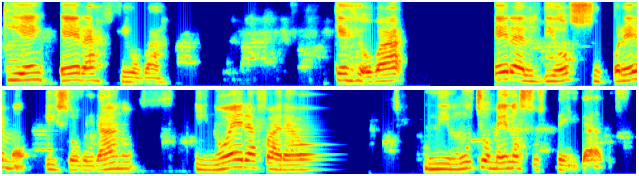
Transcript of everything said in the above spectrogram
quién era Jehová. Que Jehová era el Dios supremo y soberano y no era faraón ni mucho menos sus deidades.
